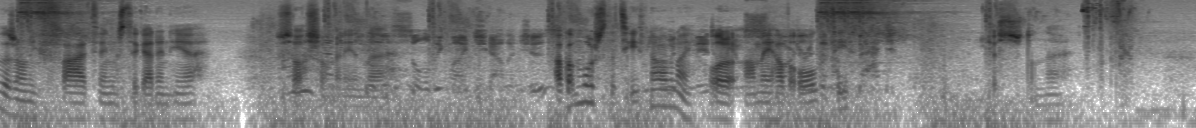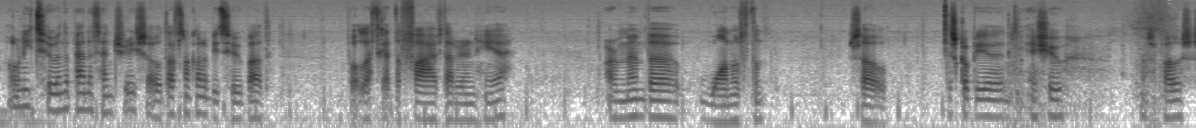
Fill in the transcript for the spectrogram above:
Oh, there's only five things to get in here. Saw so many in there. I've got most of the teeth now, haven't I? Or I may have all the teeth. Just on there. Only two in the penitentiary, so that's not going to be too bad. But let's get the five that are in here. I remember one of them. So, this could be an issue, I suppose.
